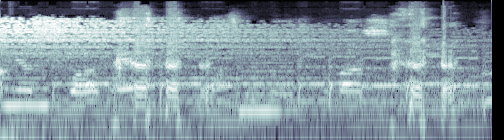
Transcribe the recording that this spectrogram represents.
আমি আর কিছু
